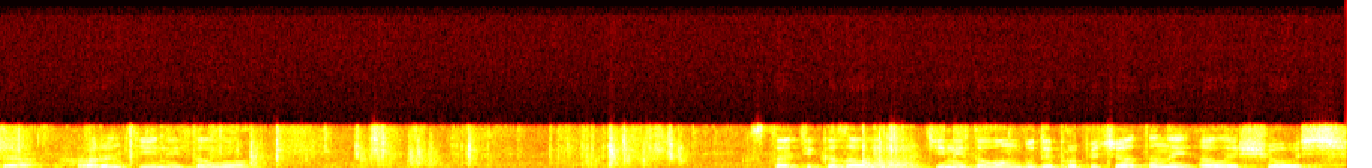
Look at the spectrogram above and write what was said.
Так, гарантійний талон. Кстати, казали, гарантійний талон буде пропечатаний, але щось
